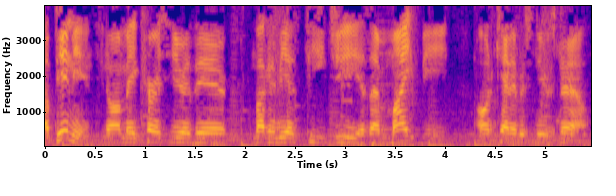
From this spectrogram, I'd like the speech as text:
opinions. You know, I may curse here or there. I'm not going to be as PG as I might be on Cannabis News now.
